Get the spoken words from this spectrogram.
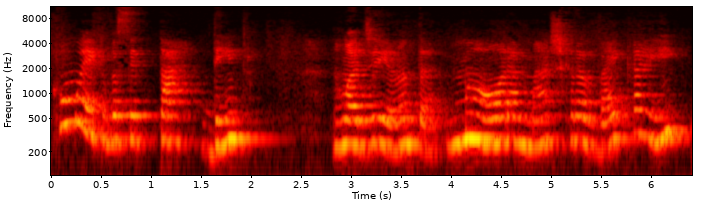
Como é que você está dentro? Não adianta, uma hora a máscara vai cair.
